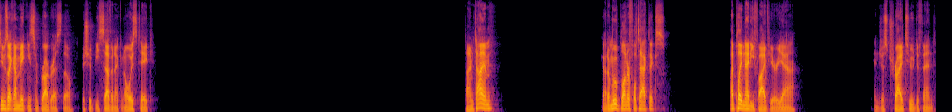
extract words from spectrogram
Seems like I'm making some progress, though. Bishop b7, I can always take. Time, time. Got to move blunderful tactics. I play 95 here, yeah. And just try to defend.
